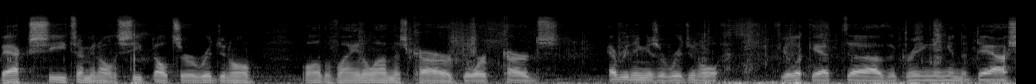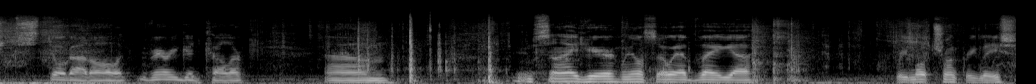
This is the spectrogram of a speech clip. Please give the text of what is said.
back seats, I mean, all the seat belts are original, all the vinyl on this car, door cards, everything is original. If you look at uh, the graining in the dash, still got all a very good color. Um, inside here, we also have a uh, remote trunk release,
